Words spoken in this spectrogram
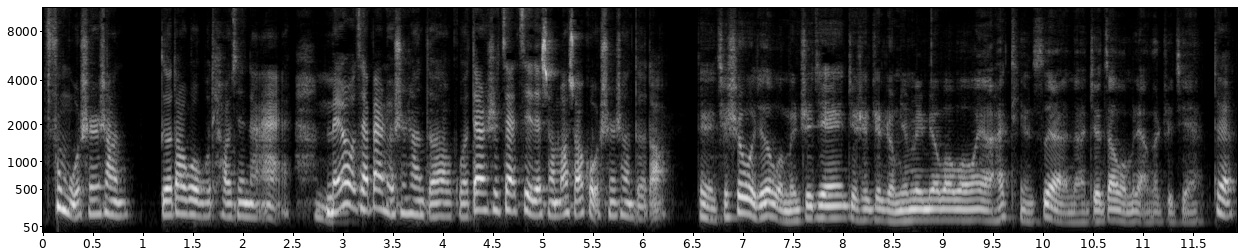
父母身上。得到过无条件的爱，嗯没有在伴侣身上得到过，但是在自己的小猫小狗身上得到。对，其实我觉得我们之间就是这种喵喵喵汪汪汪呀，还挺自然的，就在我们两个之间对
